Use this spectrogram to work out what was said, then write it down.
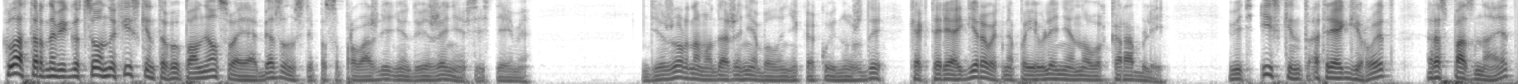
Кластер навигационных искентов выполнял свои обязанности по сопровождению движения в системе. Дежурному даже не было никакой нужды как-то реагировать на появление новых кораблей. Ведь Искент отреагирует, распознает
